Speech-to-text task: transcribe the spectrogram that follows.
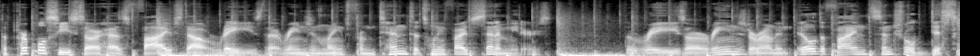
The purple sea star has five stout rays that range in length from 10 to 25 centimeters. The rays are arranged around an ill defined central disc.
